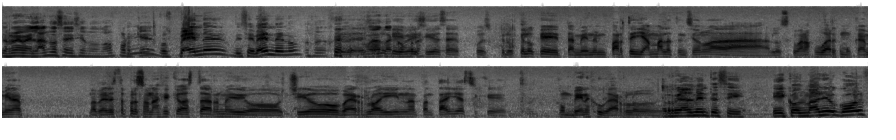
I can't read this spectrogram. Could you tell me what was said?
revelándose diciendo, ¿no? ¿Por qué? Pues vende, dice vende, ¿no? Sí, Eso es lo que iba a comprar. decir, o sea, pues creo que lo que también en parte llama la atención a los que van a jugar, como que, ah, mira, va a ver este personaje que va a estar medio chido verlo ahí en la pantalla, así que conviene jugarlo. Realmente sí. Y con Mario Golf,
